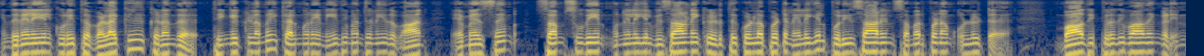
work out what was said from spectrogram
இந்த நிலையில் குறித்த வழக்கு கடந்த திங்கட்கிழமை கல்முனை நீதிமன்ற நீதிவான் எம் எஸ் எம் சம்சுதீன் முன்னிலையில் விசாரணைக்கு எடுத்துக் கொள்ளப்பட்ட நிலையில் போலீசாரின் சமர்ப்பணம் உள்ளிட்ட வாதி பிரதிவாதங்களின்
